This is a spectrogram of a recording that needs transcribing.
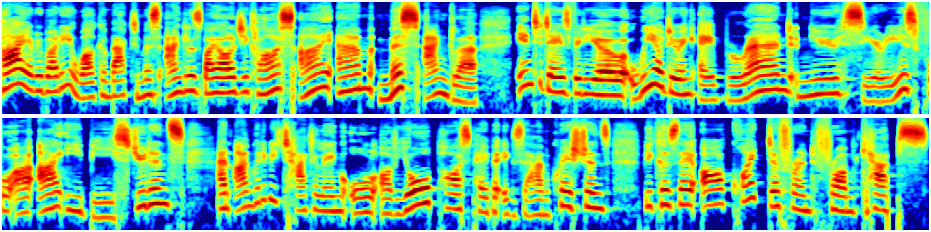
Hi, everybody, and welcome back to Miss Angler's biology class. I am Miss Angler. In today's video, we are doing a brand new series for our IEB students, and I'm going to be tackling all of your past paper exam questions because they are quite different from CAPS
